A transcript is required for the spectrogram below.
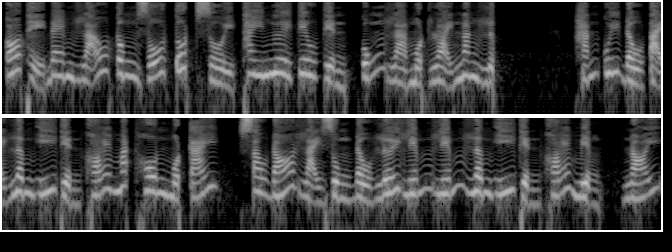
Có thể đem lão công dỗ tốt rồi thay ngươi tiêu tiền cũng là một loại năng lực. Hắn cúi đầu tại lâm ý thiện khóe mắt hôn một cái, sau đó lại dùng đầu lưới liếm liếm lâm ý thiện khóe miệng, nói.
